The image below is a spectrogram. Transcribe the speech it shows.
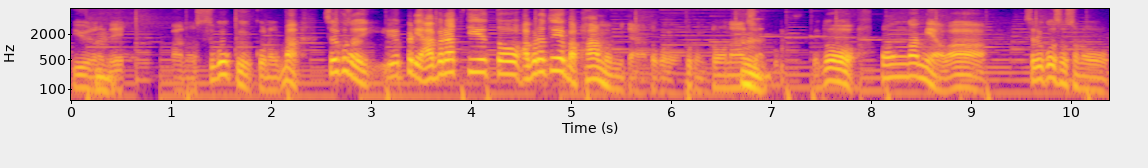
というので、あのすごくこの、まあ、それこそやっぱり油っていうと、油といえばパームみたいなところ、特に東南アジアなんですけど、ポンガミアは、それこそその、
